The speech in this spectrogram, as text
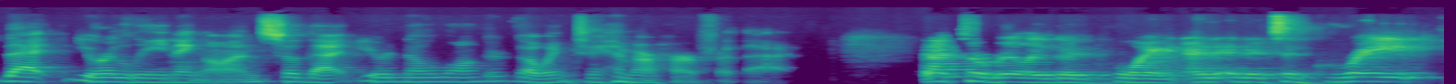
that you're leaning on so that you're no longer going to him or her for that. That's a really good point and, and it's a great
